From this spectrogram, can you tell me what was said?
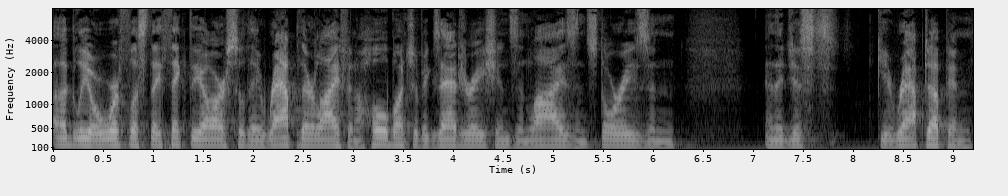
ugly or worthless they think they are, so they wrap their life in a whole bunch of exaggerations and lies and stories, and, and they just get wrapped up in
